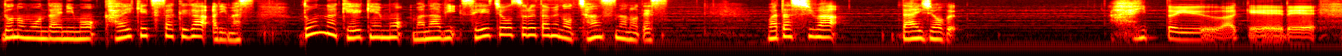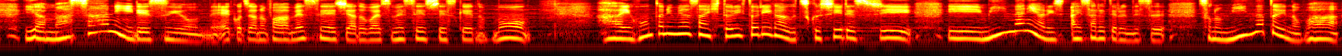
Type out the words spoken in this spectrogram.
どの問題にも解決策があります。どんな経験も学び成長するためのチャンスなのです。私は大丈夫。はいというわけで。いやまさにですよね。こちらのパワーメッセージアドバイスメッセージですけれども。はい本当に皆さん一人一人が美しいですしみんなに愛されてるんです。そのみんなというのは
